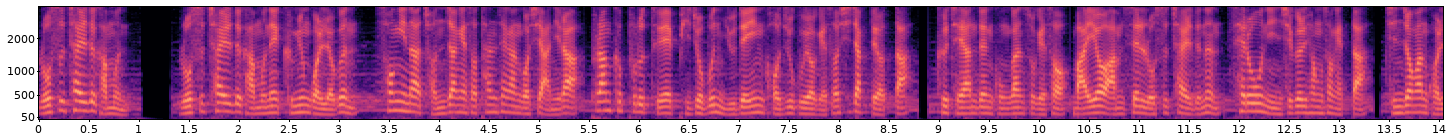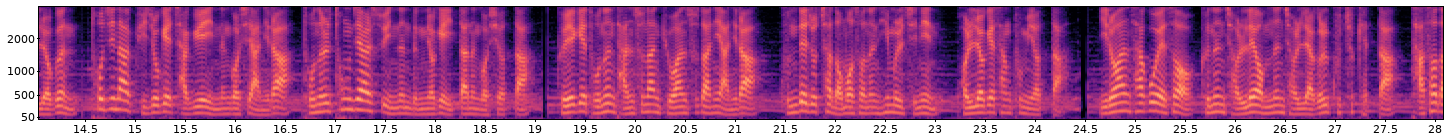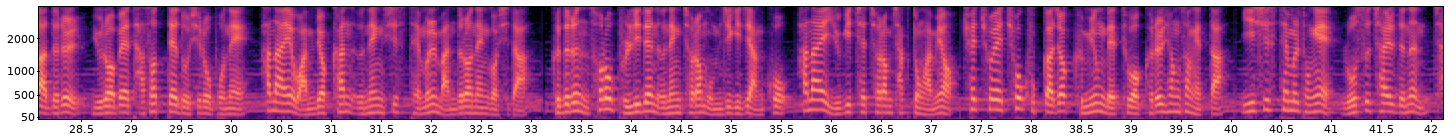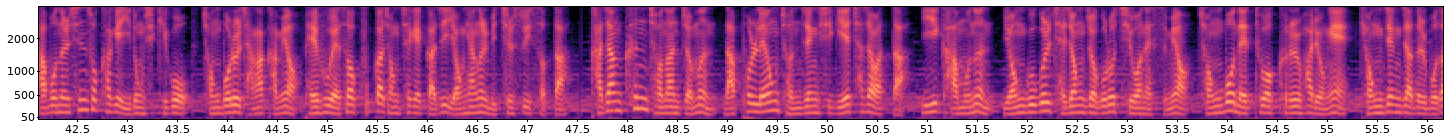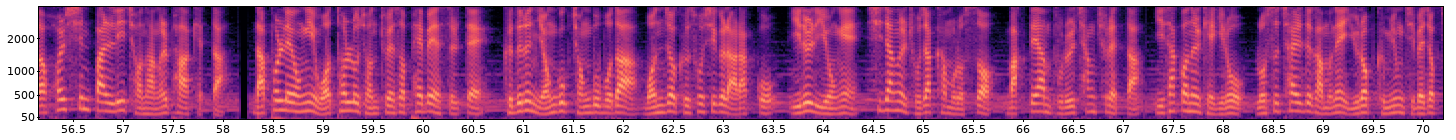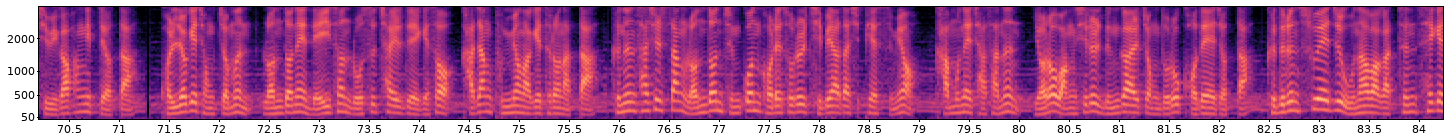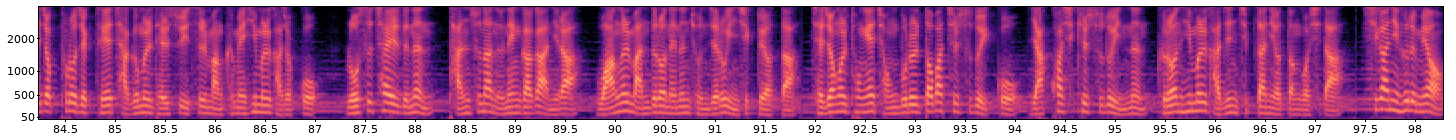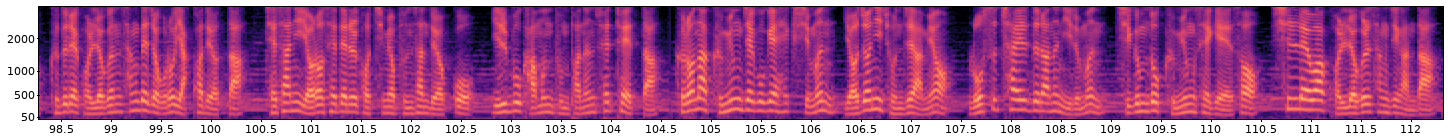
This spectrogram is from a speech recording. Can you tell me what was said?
로스차일드 가문 로스차일드 가문의 금융 권력은 성이나 전장에서 탄생한 것이 아니라 프랑크푸르트의 비좁은 유대인 거주 구역에서 시작되었다. 그 제한된 공간 속에서 마이어 암셀 로스차일드는 새로운 인식을 형성했다. 진정한 권력은 토지나 귀족의 자귀에 있는 것이 아니라 돈을 통제할 수 있는 능력에 있다는 것이었다. 그에게 돈은 단순한 교환 수단이 아니라 군대조차 넘어서는 힘을 지닌 권력의 상품이었다. 이러한 사고에서 그는 전례 없는 전략을 구축했다. 다섯 아들을 유럽의 다섯 대 도시로 보내 하나의 완벽한 은행 시스템을 만들어낸 것이다. 그들은 서로 분리된 은행처럼 움직이지 않고 하나의 유기체처럼 작동하며 최초의 초국가적 금융 네트워크를 형성했다. 이 시스템을 통해 로스차일드는 자본을 신속하게 이동시키고 정보를 장악하며 배후에서 국가 정책에까지 영향을 미칠 수 있었다. 가장 큰 전환점은 나폴레옹 전쟁 시기에 찾아왔다. 이 가문은 영국을 재정적으로 지원했으며 정보 네트워크 를 활용해 경쟁자들보다 훨씬 빨리 전황을 파악했다. 나폴레옹이 워털루 전투에서 패배했을 때 그들은 영국 정부보다 먼저 그 소식을 알았고 이를 이용해 시장을 조작함으로써 막대한 부를 창출했다. 이 사건을 계기로 로스차일드 가문의 유럽 금융 지배적 지위가 확립되었다. 권력의 정점은 런던의 네이선 로스차일드에게서 가장 분명하게 드러났다. 그는 사실상 런던 증권 거래소를 지배하다시피 했으며 가문의 자산은 여러 왕실을 능가할 정도로 거대해졌다. 그들은 수에즈 운하와 같은 세계적 프로젝트에 자금을 댈 수 있을 만큼의 힘을 가졌고 로스차일드는 단순한 은행가가 아니라 왕을 만들어내는 존재로 인식되었다. 재정을 통해 정부를 떠받칠 수도 있고 약화시킬 수도 있는 그런 힘을 가진 집단이었던 것이다. 시간이 흐르며 그들의 권력은 상대적으로 약화되었다. 재산이 여러 세대를 거치며 분산되었고 일부 가문 분파는 쇠퇴했다. 그러나 금융제국의 핵심은 여전히 존재하며 로스차일드라는 이름은 지금도 금융세계에서 신뢰와 권력을 상징한다.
